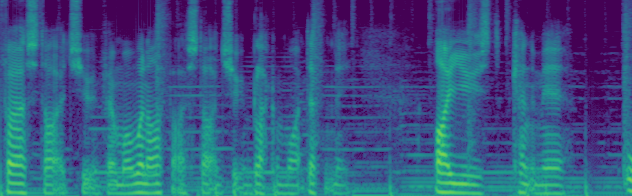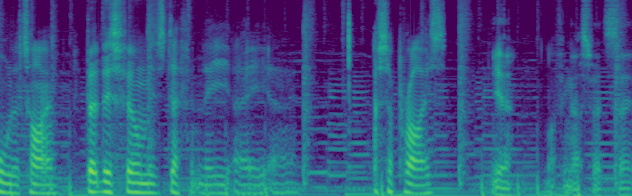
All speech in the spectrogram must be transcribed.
first started shooting film, well, when I first started shooting black and white, definitely, I used Kentmere all the time. But this film is definitely a uh, a surprise. Yeah, I think that's fair to say.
